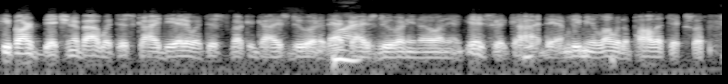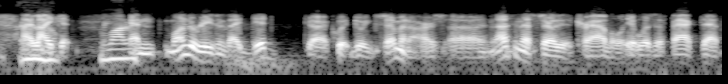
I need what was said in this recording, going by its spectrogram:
People aren't bitching about what this guy did or what this fucking guy's doing or that Right. guy's doing. You know, and it's like, God damn, leave me alone with the politics. So I I know. like it. a lot of And one of the reasons I did uh, quit doing seminars, uh, not necessarily the travel, it was the fact that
